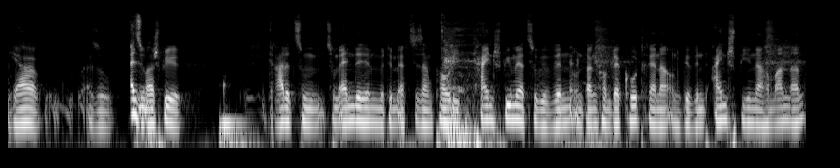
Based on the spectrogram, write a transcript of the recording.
Ja, also, Also- zum Beispiel äh, gerade zum, zum Ende hin mit dem FC St. Pauli kein Spiel mehr zu gewinnen und dann kommt der Co-Trainer und gewinnt ein Spiel nach dem anderen.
